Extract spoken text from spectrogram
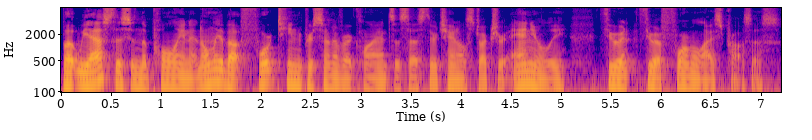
but we asked this in the polling, and only about 14% of our clients assess their channel structure annually through, an, through a formalized process.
